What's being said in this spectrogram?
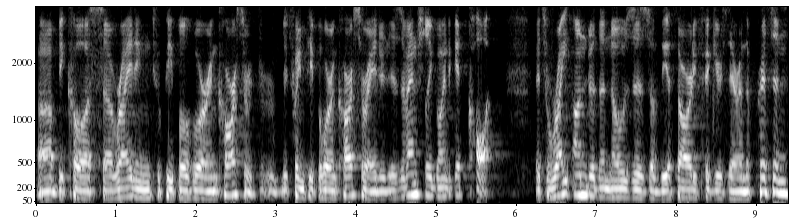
Uh, because uh, writing to people who are incarcerated, between people who are incarcerated, is eventually going to get caught. It's right under the noses of the authority figures there in the prison,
